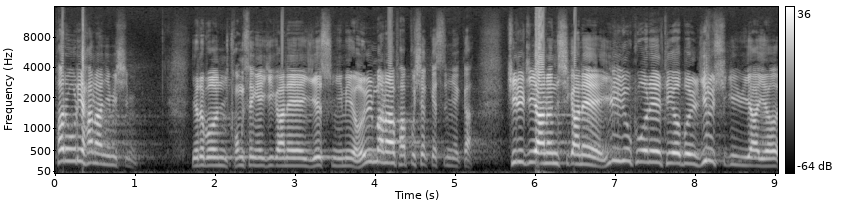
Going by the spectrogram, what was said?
바로 우리 하나님이십니다. 여러분 공생의 기간에 예수님이 얼마나 바쁘셨겠습니까? 길지 않은 시간에 인류 구원의 대업을 이루시기 위하여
